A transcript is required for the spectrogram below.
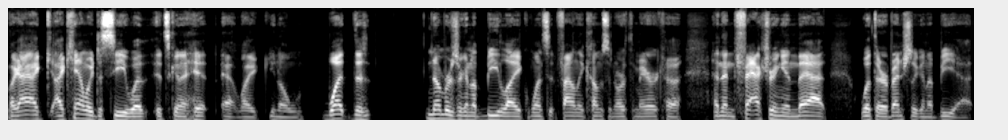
Like I I can't wait to see what it's gonna hit at like you know what the numbers are gonna be like once it finally comes to North America, and then factoring in that what they're eventually gonna be at.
